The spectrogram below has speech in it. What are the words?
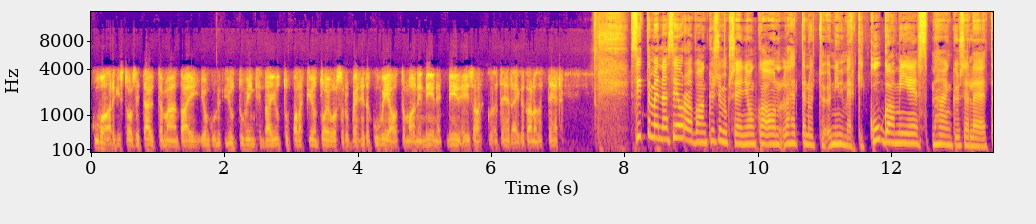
kuva-arkistoasi täyttämään tai jonkun juttuvinkin tai juttupalkkion toivossa rupeaa niitä kuvia ottamaan, niin, niin niin ei saa kyllä tehdä eikä kannata tehdä. Sitten mennään seuraavaan kysymykseen, jonka on lähettänyt nimimerkki Kugamies. Hän kyselee, että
